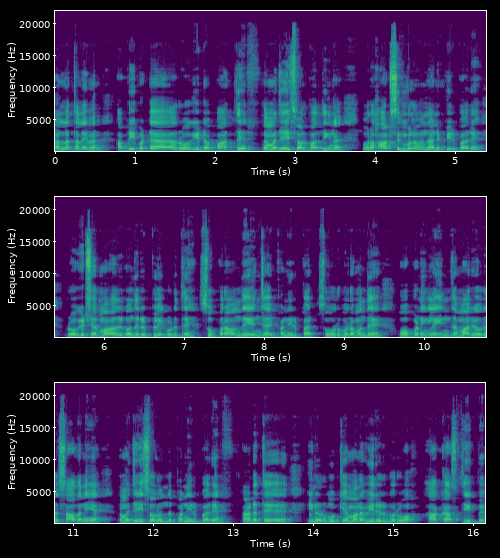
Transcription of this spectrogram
நல்ல தலைவன். அப்படிப்பட்ட ரோஹிட்டை பார்த்து நம்ம நம்ம ஜெய்ஸ்வால் பார்த்தீங்கன்னா ஒரு ஹார்ட் சிம்பிளை வந்து அனுப்பியிருப்பார். ரோஹித் சர்மா அதுக்கு வந்து ரிப்ளை கொடுத்து சூப்பராக வந்து என்ஜாய் பண்ணியிருப்பார். ஸோ ஒரு புறம் வந்து ஓப்பனிங்கில் இந்த மாதிரி ஒரு சாதனையை நம்ம ஜெய்ஸ்வால் வந்து பண்ணியிருப்பார். அடுத்து இன்னொரு முக்கியமான வீரருக்கு வருவோம். ஆகாஷ் தீப்பு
